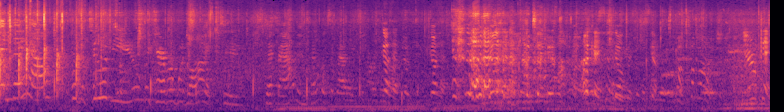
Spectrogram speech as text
And now, for the two of you, whichever would like to step out and tell us about it. Go ahead, go ahead. Okay, go with it, let's go. You're okay.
